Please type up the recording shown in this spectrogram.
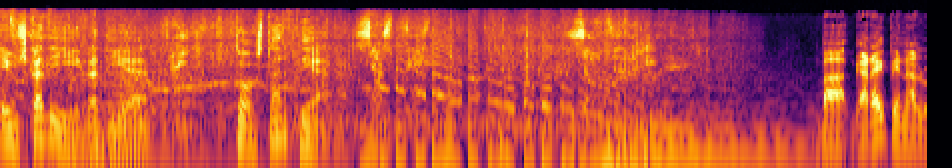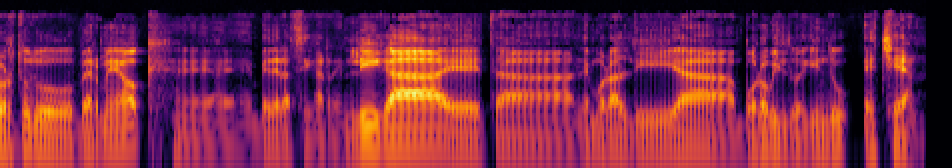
Euskadi irratia tostartean. Ba, garaipena lortu du Bermeok, e, bederatzigarren liga eta demoraldia borobildu egin du etxean.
